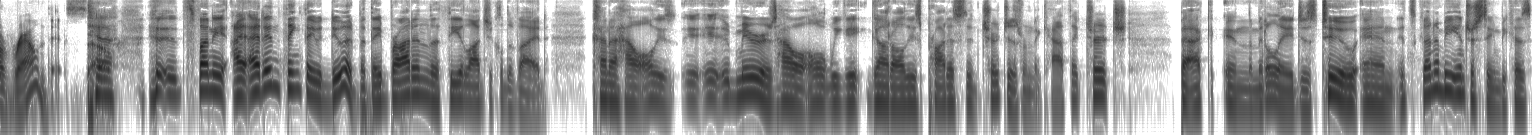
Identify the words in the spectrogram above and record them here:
around this so. Yeah, it's funny. I, I didn't think they would do it, but they brought in the theological divide. Kind of how all these it, it mirrors how all we got all these Protestant churches from the Catholic Church back in the Middle Ages too, and it's going to be interesting because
